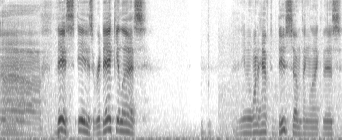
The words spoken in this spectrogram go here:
Ah, this is ridiculous. I didn't even want to have to do something like this.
